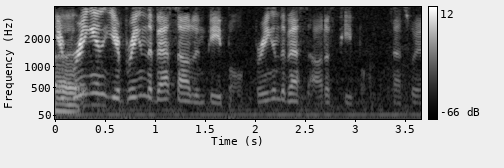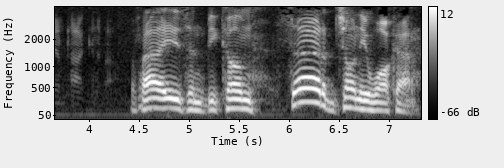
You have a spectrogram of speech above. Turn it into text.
You're Uh, bringing, you're bringing the best out in people. Bringing the best out of people. That's what I'm talking about. rise and become Sir Johnny Walker.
